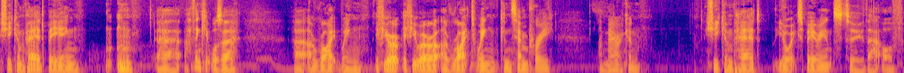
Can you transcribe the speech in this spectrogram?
she compared being, uh, I think it was a a right wing. If you're if you were a right wing contemporary American, she compared your experience to that of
